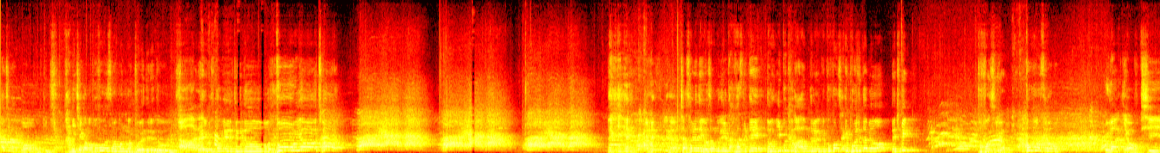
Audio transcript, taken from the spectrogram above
짧지만 한번 이렇게 감히 제가 막 퍼포먼스 한 번만 보여드려도 아, 네. 네, 부탁을 드려도 보여줘! 알겠습니다. 자 서울여대 여성분들 네. 딱 봤을 때 너무 이쁜 그 마음들을 이렇게 퍼포먼스하게 보여준다면 네 준비! 퍼포먼스요? 퍼포먼스로 음악이 없이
